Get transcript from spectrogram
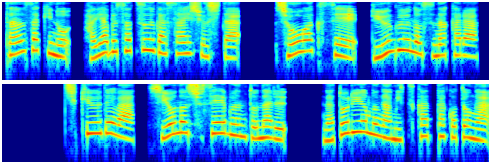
探査機のはやぶさ2が採取した小惑星リュウグウの砂から地球では塩の主成分となるナトリウムが見つかったことが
